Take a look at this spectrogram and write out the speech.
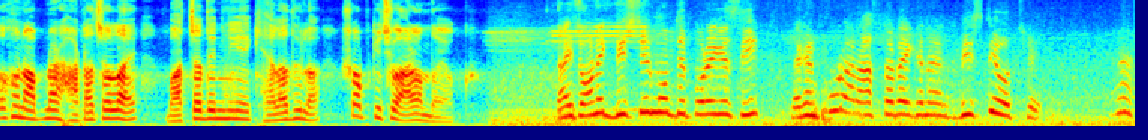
তখন আপনার হাঁটা চলায় বাচ্চাদের নিয়ে খেলাধুলা সব কিছু আরামদায়ক। তাই অনেক বৃষ্টির মধ্যে পড়ে গেছি, দেখেন পুরো রাস্তাটা এখানে বৃষ্টি হচ্ছে। হ্যাঁ।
